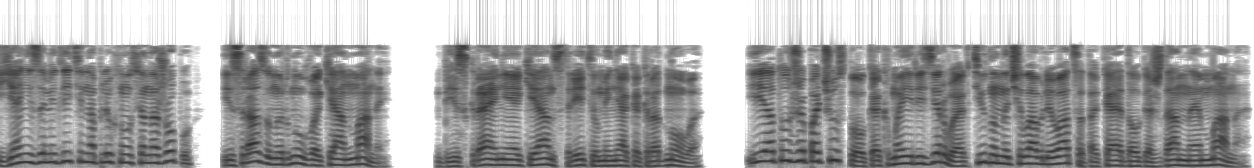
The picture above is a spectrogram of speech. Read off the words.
я незамедлительно плюхнулся на жопу и сразу нырнул в океан маны. Бескрайний океан встретил меня как родного. И я тут же почувствовал, как в мои резервы активно начала вливаться такая долгожданная мана.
